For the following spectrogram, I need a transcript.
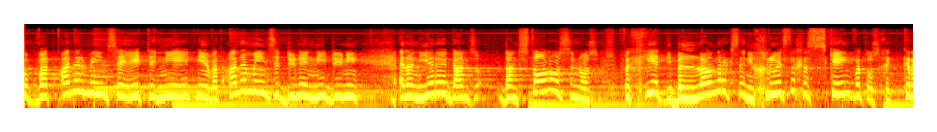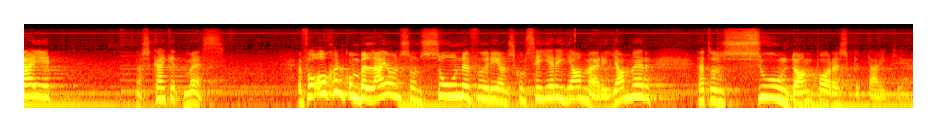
op wat ander mense het en nie het nie en wat ander mense doen en nie doen nie. En dan Here, dan dan staan ons en ons vergeet die belangrikste en die grootste geskenk wat ons gekry het. Ons kyk dit mis. En vanoggend kom bely ons ons sonde voor U. Ons kom sê Here, jammer, jammer dat ons so ondankbaar is baie keer.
